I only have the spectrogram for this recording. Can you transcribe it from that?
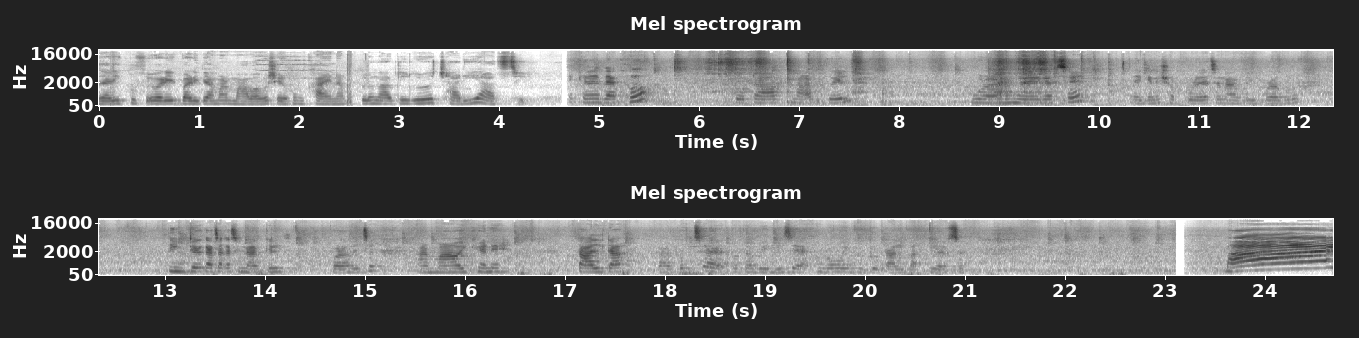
রাজারই খুব ফেভারিট বাড়িতে আমার মা বাবা সেরকম খায় না। নারকেলগুলো ছাড়িয়ে আসছি। এখানে দেখো গোটা নারকেল পোড়ানো হয়ে গেছে। এখানে সব পড়ে গেছে নারকেল পোড়াগুলো। তিনটের কাছাকাছি নারকেল করা হয়েছে। আর মা ওইখানে তালটা বার করছে আর ওটা বেরিয়েছে এখনও ওই দুটো তাল বাকি আছে। ভাই!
